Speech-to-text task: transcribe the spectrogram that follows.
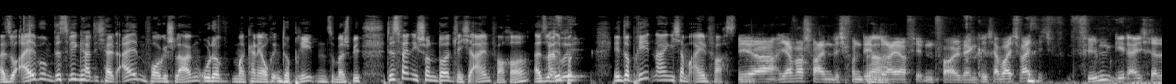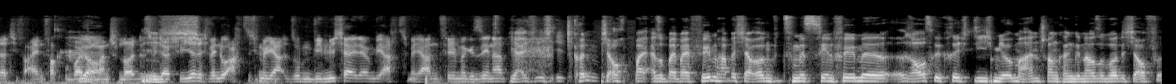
Also Album, deswegen hatte ich halt Alben vorgeschlagen oder man kann ja auch Interpreten zum Beispiel. Das fände ich schon deutlich einfacher. Also, Also Imp Interpreten eigentlich am einfachsten. Ja, ja, wahrscheinlich. Von den Ja. drei auf jeden Fall, denke ich. Aber ich weiß nicht, Film geht eigentlich relativ einfach, wobei Ja. bei manchen Leuten ist es wieder schwierig, wenn du 80 Milliarden, so wie Michael, der irgendwie 80 Milliarden Filme gesehen hat. Ja, ich, ich, ich könnte mich auch bei, also bei, bei Filmen habe ich ja irgendwie zumindest zehn Filme rausgekriegt, die ich mir immer anschauen kann. Genauso würde ich auf,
